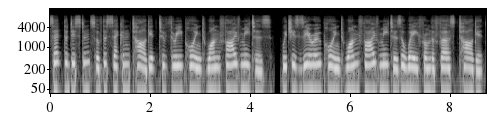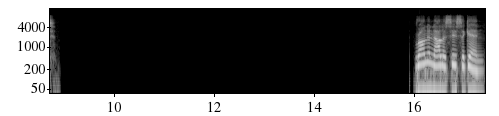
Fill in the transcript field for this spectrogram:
Set the distance of the second target to 3.15 meters, which is 0.15 meters away from the first target. Run analysis again,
